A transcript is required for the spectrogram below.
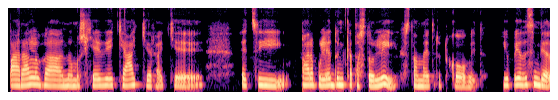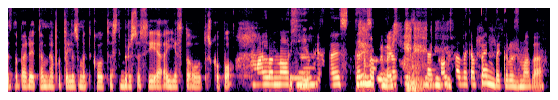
παράλογα νομοσχέδια και άκερα και έτσι πάρα πολύ έντονη καταστολή στα μέτρα του COVID η οποία δεν συνδυάζεται απαραίτητα με αποτελεσματικότητα στην προστασία για αυτό το σκοπό. Μάλλον όχι, yeah. γιατί χθες 315 κρούσματα.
